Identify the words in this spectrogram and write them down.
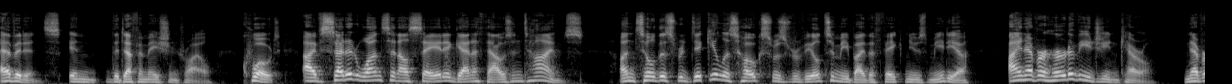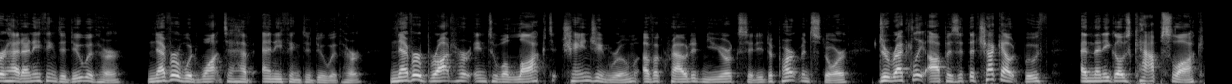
evidence in the defamation trial. Quote, I've said it once and I'll say it again a thousand times. Until this ridiculous hoax was revealed to me by the fake news media, I never heard of E. Jean Carroll, never had anything to do with her, never would want to have anything to do with her, never brought her into a locked changing room of a crowded New York City department store directly opposite the checkout booth. And then he goes caps lock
